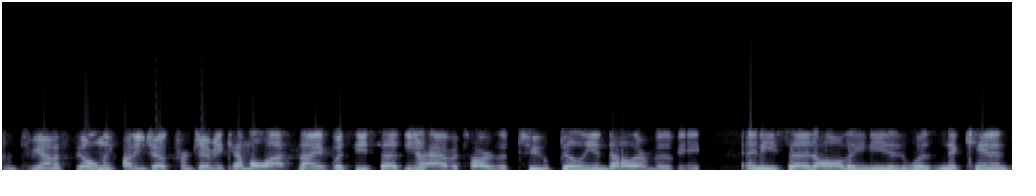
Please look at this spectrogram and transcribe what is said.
to be honest, the only funny joke from Jimmy Kimmel last night was he said, you know, Avatar is a two billion dollar movie, and he said all they needed was Nick Cannon's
